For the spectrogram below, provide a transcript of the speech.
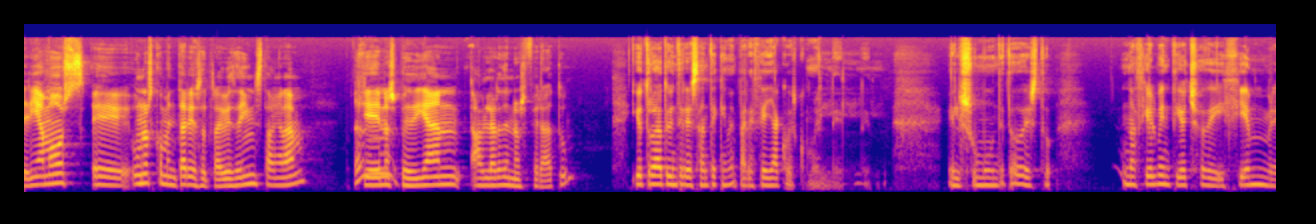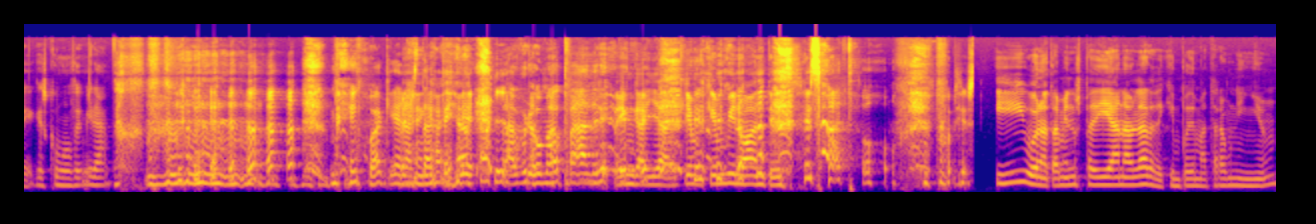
teníamos eh, unos comentarios a través de Instagram que nos pedían hablar de Nosferatu. Y otro dato interesante que me parece ya pues, como el, el, el, el sumum de todo esto. Nació el 28 de diciembre, que es como, mira, vengo aquí a gastarte la broma padre. Venga ya, ¿quién, quién vino antes? Exacto. Por eso. Y bueno, también nos pedían hablar de quién puede matar a un niño.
